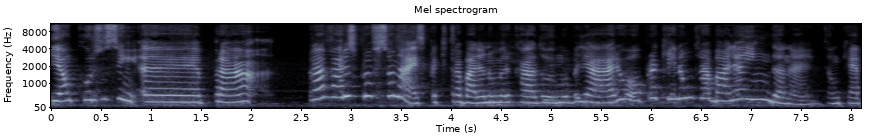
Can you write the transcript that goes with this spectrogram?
E é um curso, assim, é, para para vários profissionais, para que trabalha no mercado imobiliário ou para quem não trabalha ainda, né? Então quer,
